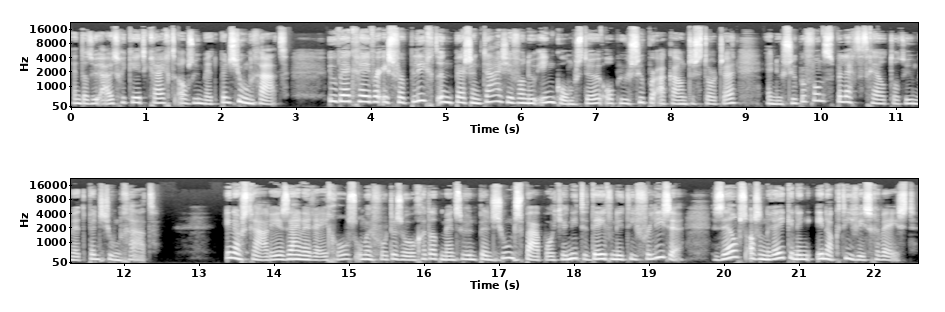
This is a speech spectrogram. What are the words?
en dat u uitgekeerd krijgt als u met pensioen gaat. Uw werkgever is verplicht een percentage van uw inkomsten op uw superaccount te storten en uw superfonds belegt het geld tot u met pensioen gaat. In Australië zijn er regels om ervoor te zorgen dat mensen hun pensioenspaarpotje niet definitief verliezen, zelfs als een rekening inactief is geweest.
